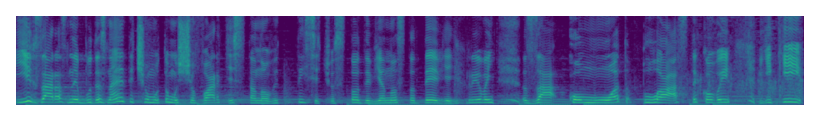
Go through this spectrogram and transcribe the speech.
їх зараз не буде. Знаєте чому? Тому що вартість становить 1199 гривень за комод пластиковий, який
